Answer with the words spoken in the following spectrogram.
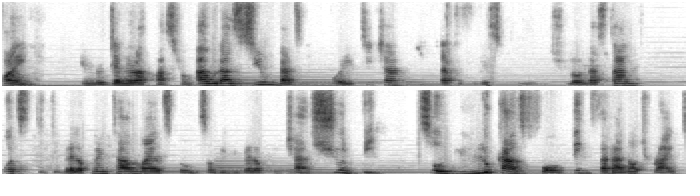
find in the general classroom. I would assume that for a teacher that is in a school, should understand what the developmental milestones of a developing child should be. So you look out for things that are not right.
